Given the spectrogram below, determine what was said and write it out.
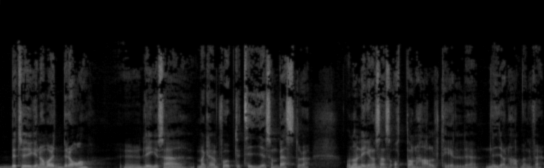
betygen har varit bra. Eh, ligger så här, man kan få upp till 10 som bäst. Då. Och de ligger någonstans 8,5 till eh, 9,5 ungefär.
